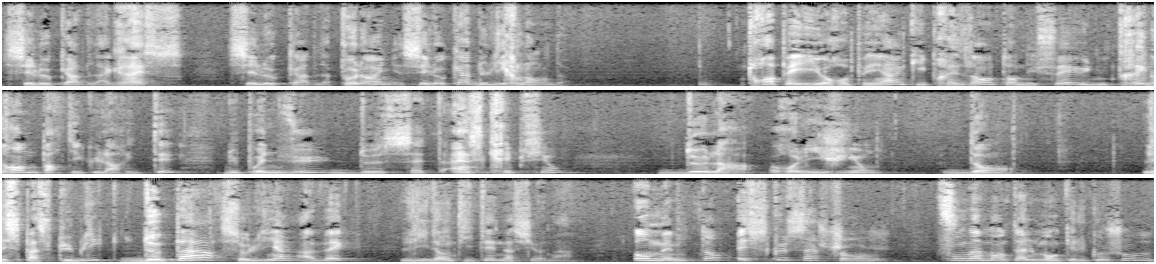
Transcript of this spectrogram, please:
C'est le cas de la Grèce, c'est le cas de la Pologne, c'est le cas de l'Irlande. Trois pays européens qui présentent en effet une très grande particularité du point de vue de cette inscription de la religion dans l'espace public, de par ce lien avec l'identité nationale en même temps, est-ce que ça change fondamentalement quelque chose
